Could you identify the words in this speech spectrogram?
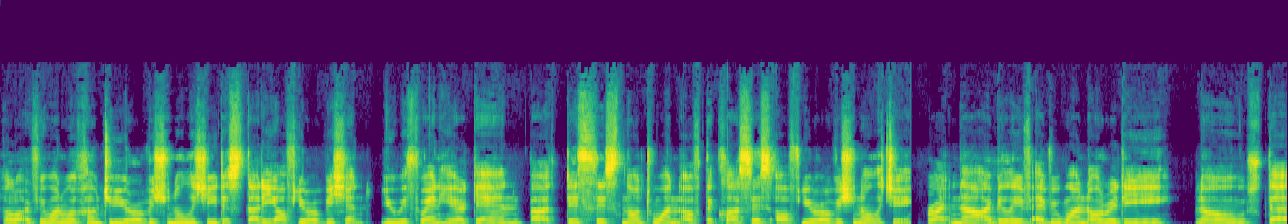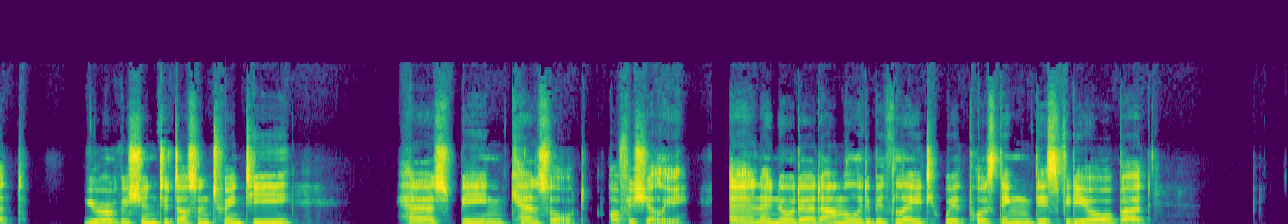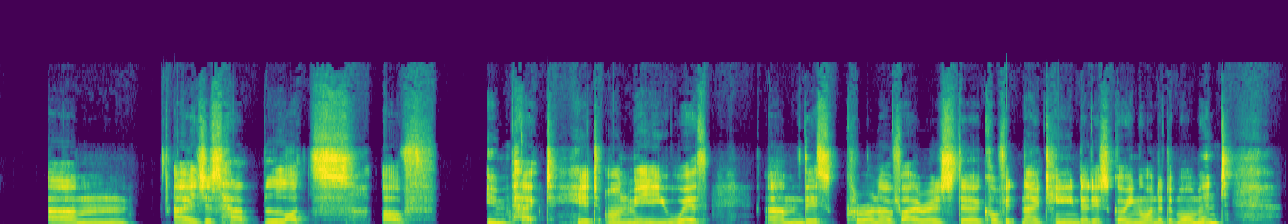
Hello everyone, welcome to Eurovisionology, the study of Eurovision. You with Wan here again, but this is not one of the classes of Eurovisionology. Right now, I believe everyone already knows that Eurovision 2020 has been cancelled officially. And I know that I'm a little bit late with posting this video, but um, I just have lots of impact hit on me with um, this coronavirus, the COVID 19 that is going on at the moment.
